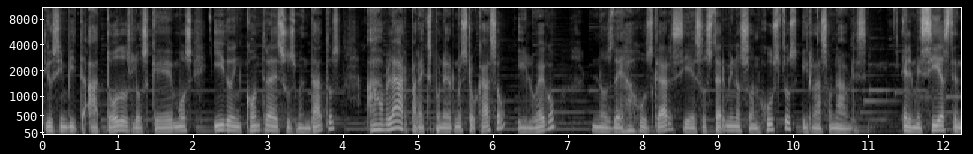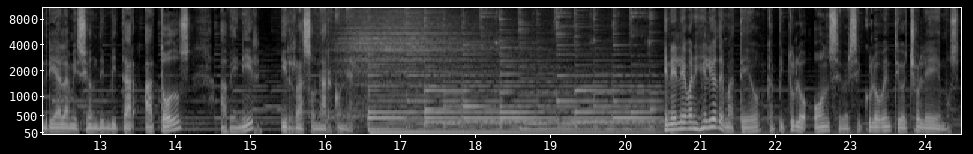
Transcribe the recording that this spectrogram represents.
Dios invita a todos los que hemos ido en contra de sus mandatos a hablar para exponer nuestro caso y luego nos deja juzgar si esos términos son justos y razonables. El Mesías tendría la misión de invitar a todos a venir y razonar con Él. En el Evangelio de Mateo capítulo 11 versículo 28 leemos,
